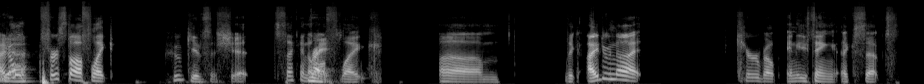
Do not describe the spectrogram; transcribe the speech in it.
I Yeah. don't first off like who gives a shit? Second Right. off like um like I do not care about anything except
